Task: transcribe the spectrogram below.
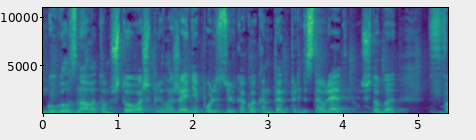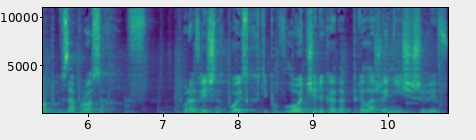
Google знал о том, что ваше приложение, пользователь какой контент предоставляет, чтобы в, в запросах, в различных поисках, типа в лончере, когда ты приложение ищешь, или в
